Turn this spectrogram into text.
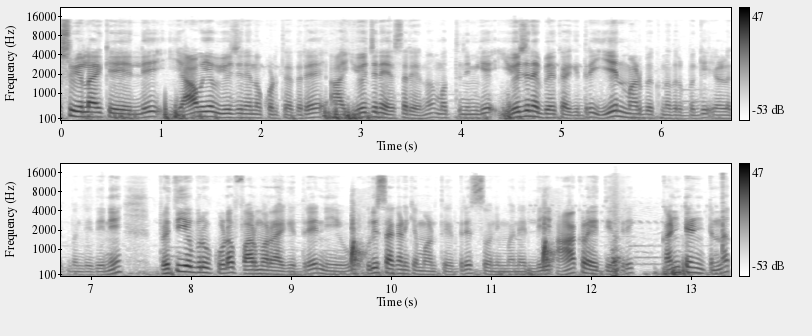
ಪಶು ಇಲಾಖೆಯಲ್ಲಿ ಯಾವ ಯಾವ ಯೋಜನೆಯನ್ನು ಕೊಡ್ತಾ ಇದ್ದಾರೆ, ಆ ಯೋಜನೆ ಹೆಸರೇನು ಮತ್ತು ನಿಮಗೆ ಯೋಜನೆ ಬೇಕಾಗಿದ್ದರೆ ಏನು ಮಾಡಬೇಕು ಅನ್ನೋದ್ರ ಬಗ್ಗೆ ಹೇಳಕ್ಕೆ ಬಂದಿದ್ದೀನಿ. ಪ್ರತಿಯೊಬ್ಬರು ಕೂಡ ಫಾರ್ಮರ್ ಆಗಿದ್ದರೆ ನೀವು ಕುರಿ ಸಾಕಾಣಿಕೆ ಮಾಡ್ತಾ ಇದ್ದರೆ ಸೊ ನಿಮ್ಮ ಮನೆಯಲ್ಲಿ ಆಕಳ ಇದ್ದಿದ್ರೆ ಕಂಟೆಂಟನ್ನು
